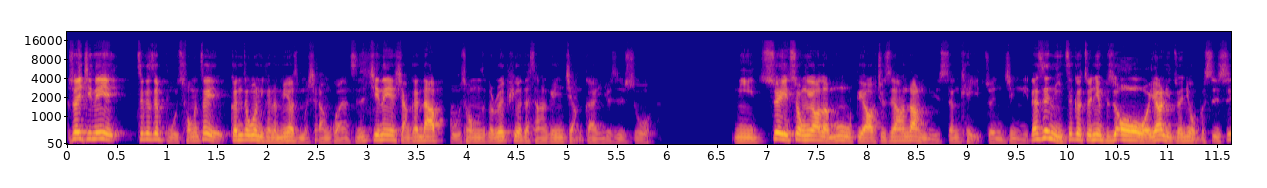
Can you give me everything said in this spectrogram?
所以今天也这个是补充，这也跟这个问题可能没有什么相关，只是今天也想跟大家补充这个 Repeal 在常常跟你讲概念，就是说。你最重要的目标就是要让女生可以尊敬你，但是你这个尊敬不是哦，我要你尊敬我，不是，是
